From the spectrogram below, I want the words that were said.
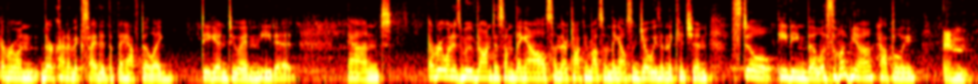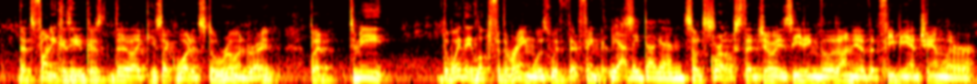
everyone they're kind of excited that they have to like dig into it and eat it, and everyone has moved on to something else, and they're talking about something else. And Joey's in the kitchen still eating the lasagna happily. and that's funny because he because they're like he's like what it's still ruined right but to me the way they looked for the ring was with their fingers Yeah, they dug in. so it's gross that joey's eating the lasagna that phoebe and chandler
